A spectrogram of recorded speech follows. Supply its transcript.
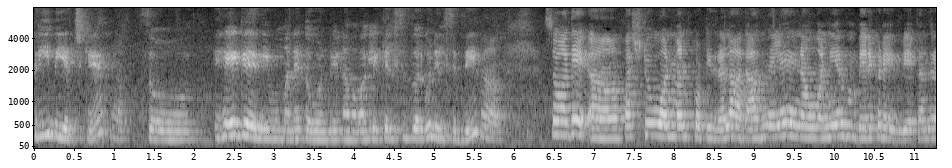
three B H K so ಹೇಗೆ ನೀವು ಮನೆ ತಗೊಂಡ್ರಿ? ನಾವು ಅವಾಗಲೇ ಕೆಲಸದವರೆಗೂ ನಿಲ್ಸಿದ್ವಿ. ಸೊ ಅದೇ ಫಸ್ಟು ಒನ್ ಮಂತ್ ಕೊಟ್ಟಿದ್ರಲ್ಲ ಅದಾದಮೇಲೆ ನಾವು ಒನ್ ಇಯರ್ ಬೇರೆ ಕಡೆ ಇದ್ವಿ. ಯಾಕಂದ್ರೆ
